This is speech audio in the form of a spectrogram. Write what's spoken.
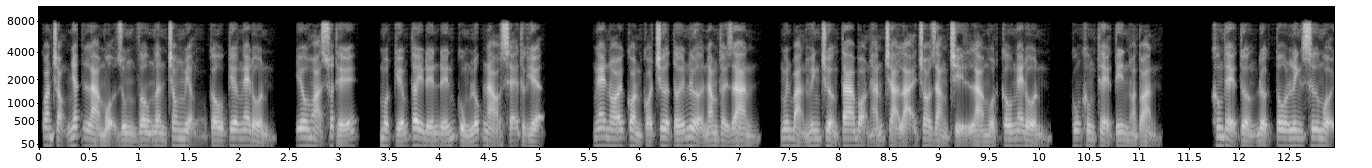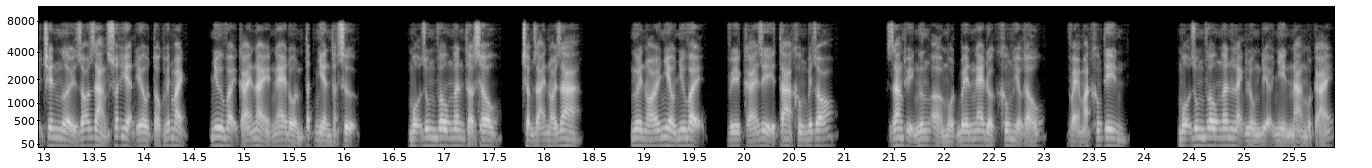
quan trọng nhất là mộ dung vô ngân trong miệng câu kia nghe đồn, yêu họa xuất thế, một kiếm tây đến đến cùng lúc nào sẽ thực hiện. Nghe nói còn có chưa tới nửa năm thời gian, nguyên bản huynh trưởng ta bọn hắn trả lại cho rằng chỉ là một câu nghe đồn, cũng không thể tin hoàn toàn. Không thể tưởng được tô linh sư mội trên người rõ ràng xuất hiện yêu tộc huyết mạch, như vậy cái này nghe đồn tất nhiên thật sự. Mộ dung vô ngân thở sâu, chậm rãi nói ra. Ngươi nói nhiều như vậy, vì cái gì ta không biết rõ? Giang thủy ngưng ở một bên nghe được không hiểu đấu, vẻ mặt không tin. Mộ dung vô ngân lạnh lùng địa nhìn nàng một cái,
